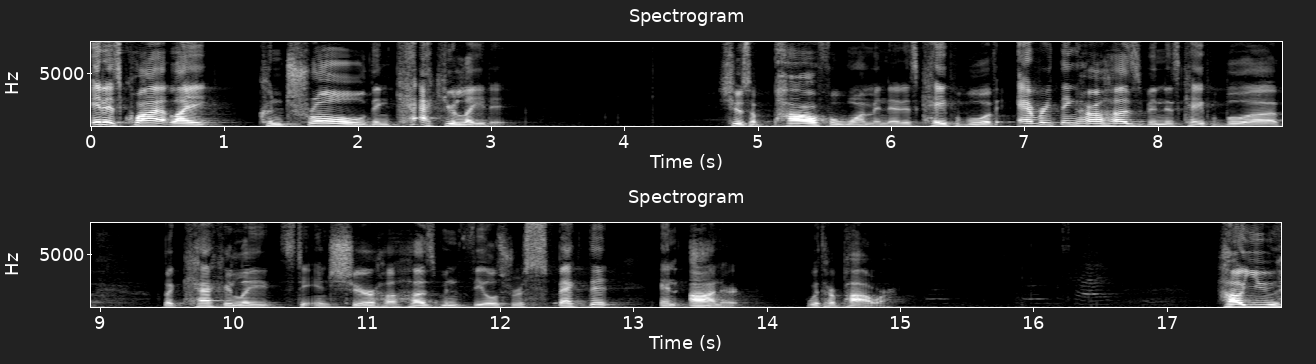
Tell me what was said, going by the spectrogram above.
it is quite like controlled and calculated. She is a powerful woman that is capable of everything her husband is capable of, but calculates to ensure her husband feels respected and honored with her power. How you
